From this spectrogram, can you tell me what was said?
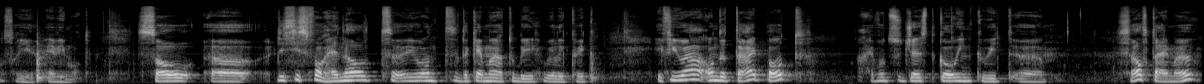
Also here, AV mode. So uh, this is for handheld. Uh, you want the camera to be really quick. If you are on the tripod, I would suggest going with uh, self timer.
